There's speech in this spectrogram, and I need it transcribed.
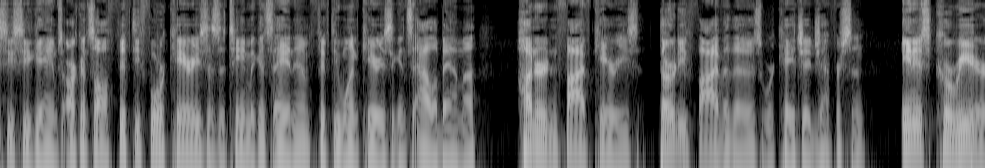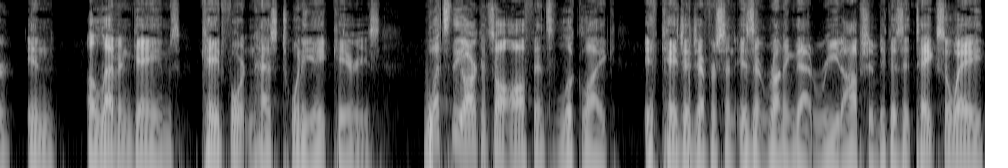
SEC games, Arkansas 54 carries as a team against A&M, 51 carries against Alabama, 105 carries. 35 of those were KJ Jefferson. In his career, in 11 games, Cade Fortin has 28 carries. What's the Arkansas offense look like if KJ Jefferson isn't running that read option? Because it takes away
